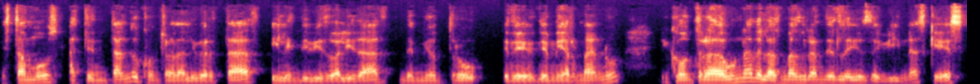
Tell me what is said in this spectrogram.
Estamos atentando contra la libertad y la individualidad de mi otro, de mi hermano, y contra una de las más grandes leyes divinas, que es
